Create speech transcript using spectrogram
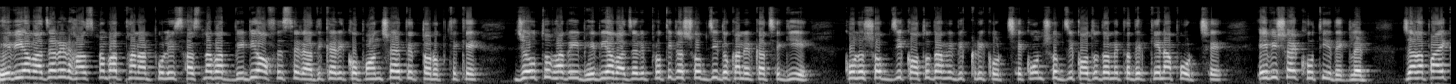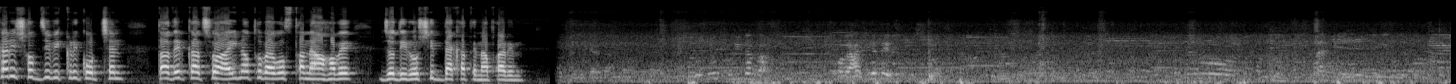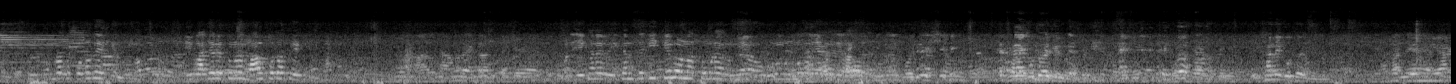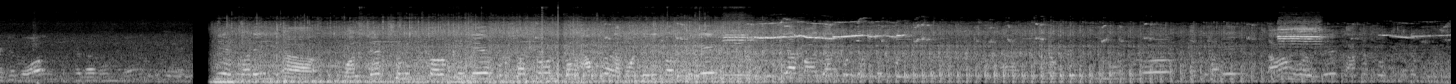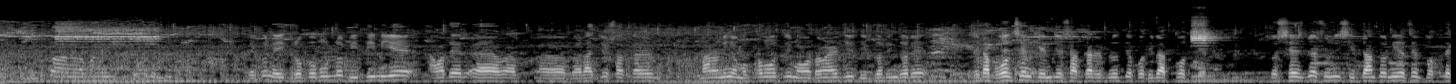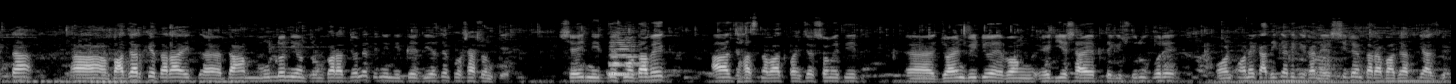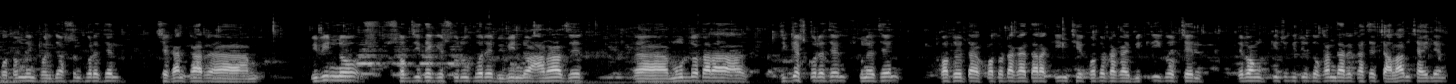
ভেবিয়া বাজারের হাসনাবাদ থানার পুলিশ হাসনাবাদ বিডিও অফিসের আধিকারিক ও পঞ্চায়েতের তরফ থেকে যৌথভাবে ভেবিয়া বাজারে প্রতিটা সবজি দোকানের কাছে গিয়ে কোন সবজি কত দামে বিক্রি করছে, কোন সবজি কত দামে তাদের কেনা পড়ছে, এ বিষয়ে খতিয়ে দেখলেন। যারা পাইকারি সবজি বিক্রি করছেন, তাদের কাছেও আইনত ব্যবস্থা নেওয়া হবে যদি রসিদ দেখাতে না পারেন। তোমরা তো কোথা থেকে কেনো? এই বাজারে তোমরা মাল কোথা থেকে কেনো? মানে এখানে এখান থেকেই কেনো না তোমরা? এখানে কোথায় গেল এখানে কোথায় গেল একেবারেই পঞ্চায়েত সমিতির তরফ থেকে প্রশাসন এবং আপনারা পঞ্চায়েতের তরফ থেকে বাজার পরিদর্শন করেছেন আহ, একেবারে দাম হয়েছে কাঁচা সবজি থেকে শুরু করে। কি, আহ, মানে কি বলবেন? দেখুন এই দ্রব্যমূল্য বৃদ্ধি নিয়ে আমাদের রাজ্য সরকারের মাননীয় মুখ্যমন্ত্রী মমতা ব্যানার্জি দীর্ঘদিন ধরে এটা বলছেন কেন্দ্রীয় সরকারের বিরুদ্ধে প্রতিবাদ করছেন। তো শেষবেশ উনি সিদ্ধান্ত নিয়েছেন প্রত্যেকটা বাজারকে তারা এই, দাম মূল্য নিয়ন্ত্রণ করার জন্য তিনি নির্দেশ দিয়েছেন প্রশাসনকে। সেই নির্দেশ মোতাবেক আজ হাসনাবাদ পঞ্চায়েত সমিতির জয়েন্ট ভিডিও এবং এডিএ সাহেব থেকে শুরু করে অন- অনেক আধিকারিক এখানে এসেছিলেন। তারা বাজারকে আজকে প্রথম দিন পরিদর্শন করেছেন। সেখানকার বিভিন্ন সবজি থেকে শুরু করে বিভিন্ন আনাজের মূল্য তারা জিজ্ঞেস করেছেন, শুনেছেন কত টা- কত টাকায় তারা কিনছে, কত টাকায় বিক্রি করছেন এবং কিছু কিছু দোকানদারের কাছে চালান চাইলেন,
